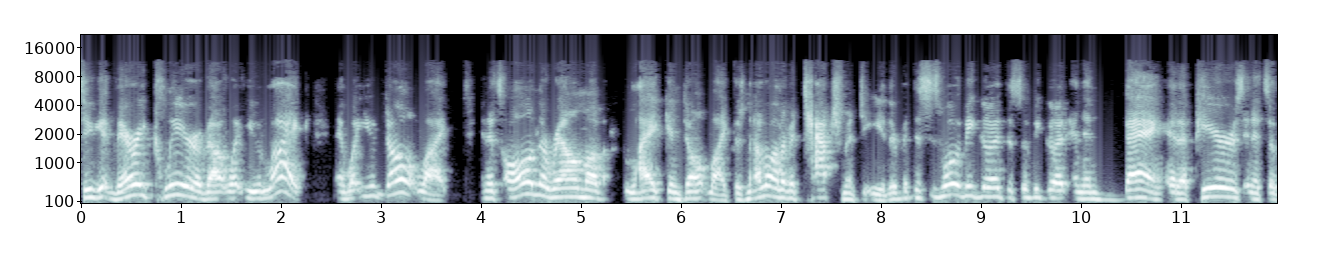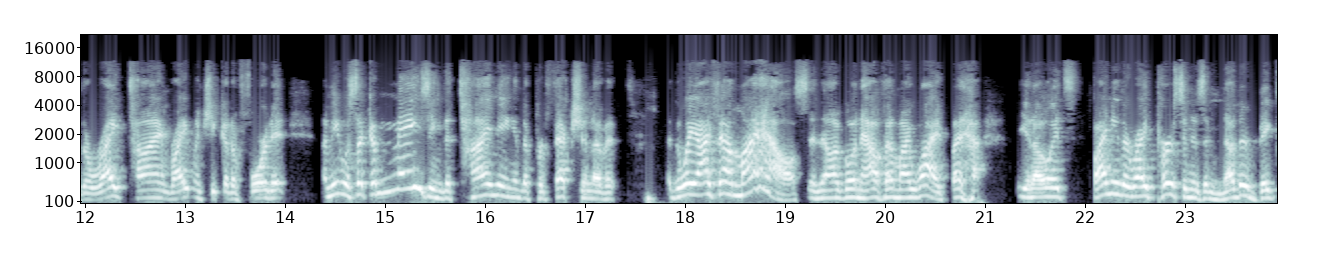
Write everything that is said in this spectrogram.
to get very clear about what you like and what you don't like. And it's all in the realm of like and don't like. There's not a lot of attachment to either, but this is what would be good, this would be good. And then bang, it appears and it's at the right time, right when she could afford it. I mean, it was like amazing the timing and the perfection of it. The way I found my house, and then I'll go into how I found my wife. But you know, it's finding the right person is another big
